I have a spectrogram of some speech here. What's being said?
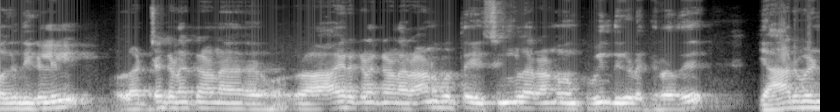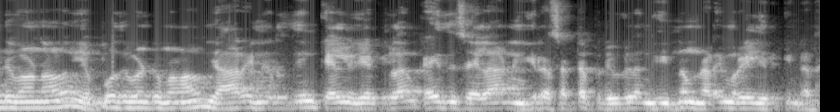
பகுதிகளில் லட்சக்கணக்கான ஆயிரக்கணக்கான இராணுவத்தை சிங்கள இராணுவம் குவிந்து கிடக்கிறது. யார் வேண்டுமானாலும் எப்போது வேண்டுமானாலும் யாரை நிறுத்தியும் கேள்வி கேட்கலாம் கைது செய்யலாம் என்கிற சட்டப்பிரிவுகள் அங்கு இன்னும் நடைமுறையில் இருக்கின்றன.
